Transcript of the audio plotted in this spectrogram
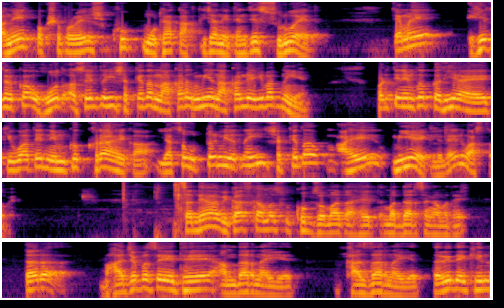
अनेक पक्षप्रवेश खूप मोठ्या ताकदीच्या नेत्यांचे सुरू आहेत. त्यामुळे हे जर का होत असेल तर ही शक्यता नाकार मी नाकारली अजिबात नाही आहे पण ते नेमकं कधी आहे किंवा ते नेमकं खरं आहे का याचं उत्तर मी देत नाही. ही शक्यता आहे मी ऐकलेलं आहे आणि वास्तव आहे. सध्या विकास कामं खूप जोमात आहेत मतदारसंघामध्ये. तर भाजपचे इथे आमदार नाही आहेत खासदार नाही आहेत तरी देखील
